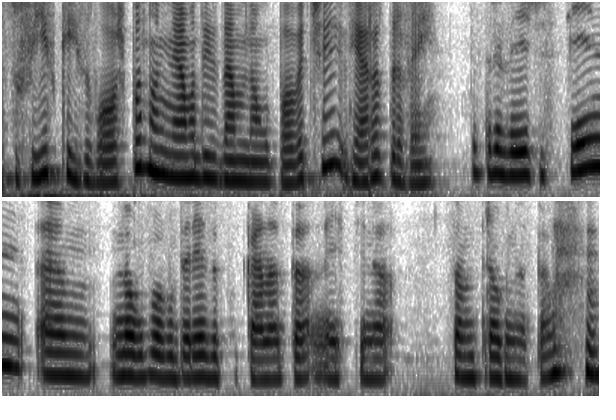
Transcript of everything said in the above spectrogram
Софийска изложба, но няма да издам много повече. Вяра, здравей! Здравей, Жустин! Много благодаря за поканата. Наистина съм трогната.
